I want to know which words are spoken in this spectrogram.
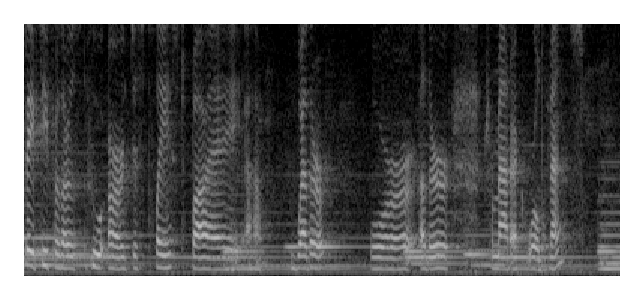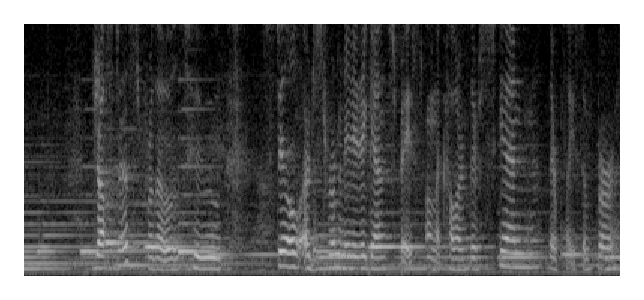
Safety for those who are displaced by um, weather or other traumatic world events, justice for those who still are discriminated against based on the color of their skin, their place of birth,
